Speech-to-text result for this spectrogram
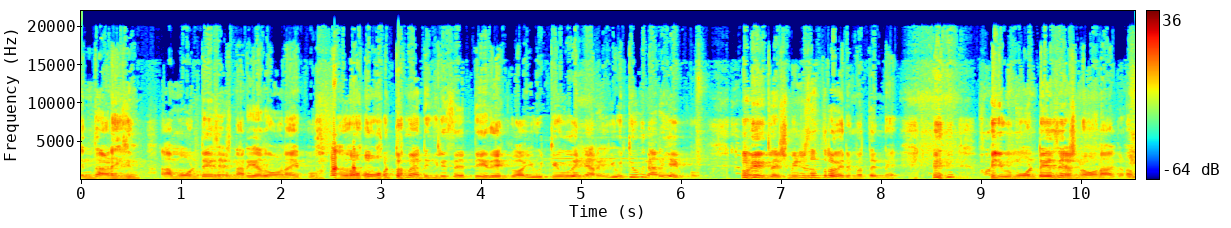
എന്താണെങ്കിലും ആ മോണിറ്റൈസേഷൻ അറിയാതെ ഓണായി പോകും. അത് ഓട്ടോമാറ്റിക്കലി സെറ്റ് ചെയ്തേക്കുക യൂട്യൂബ് തന്നെ അറിയാം. യൂട്യൂബിന് അറിയാം ഇപ്പോൾ ലക്ഷ്മി നക്ഷത്രം വരുമ്പോൾ തന്നെ മോണിറ്റൈസേഷൻ ഓൺ ആക്കണം.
